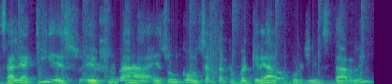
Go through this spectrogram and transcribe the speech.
sale aquí, es, es, una, es un concepto que fue creado por Jim Starlin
